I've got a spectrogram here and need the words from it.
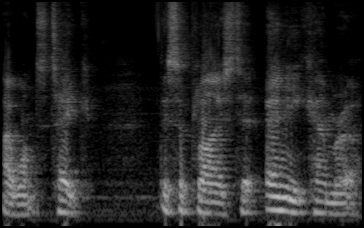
I want to take. This applies to any camera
